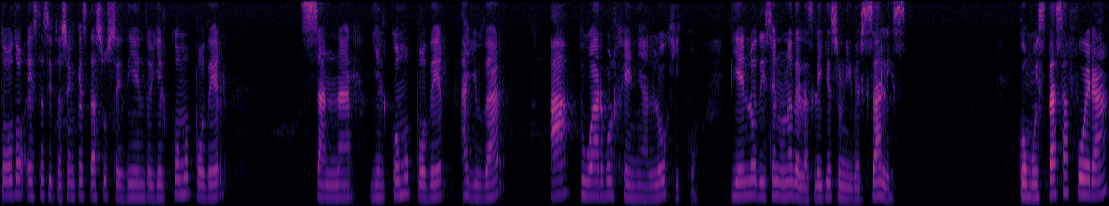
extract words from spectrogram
toda esta situación que está sucediendo y el cómo poder sanar y el cómo poder ayudar a tu árbol genealógico. Bien lo dice en una de las leyes universales. Como estás afuera,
